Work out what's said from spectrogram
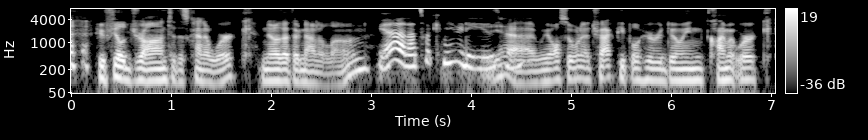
who feel drawn to this kind of work know that they're not alone. yeah, that's what community is. Yeah. And we also want to attract people who are doing climate work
